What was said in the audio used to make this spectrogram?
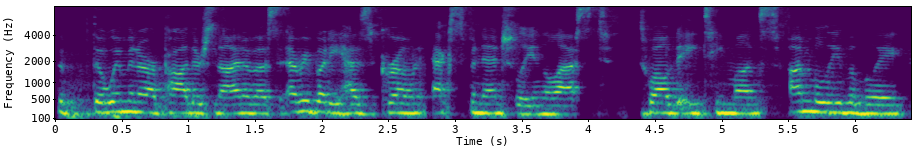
the, the women in our pod there's nine of us. Everybody has grown exponentially in the last 12 to 18 months unbelievably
